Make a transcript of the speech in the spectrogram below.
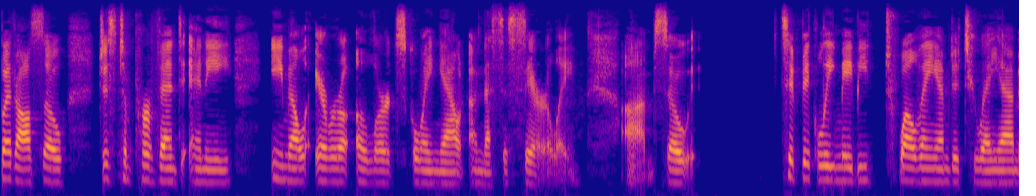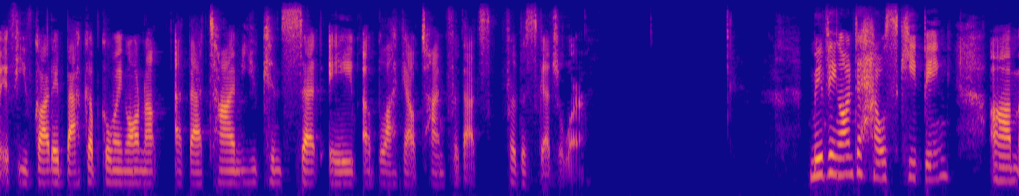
But also just to prevent any email error alerts going out unnecessarily. Um, so typically maybe 12 a.m. to 2 a.m. If you've got a backup going on at that time, you can set a, a blackout time for that for the scheduler. Moving on to housekeeping, um,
